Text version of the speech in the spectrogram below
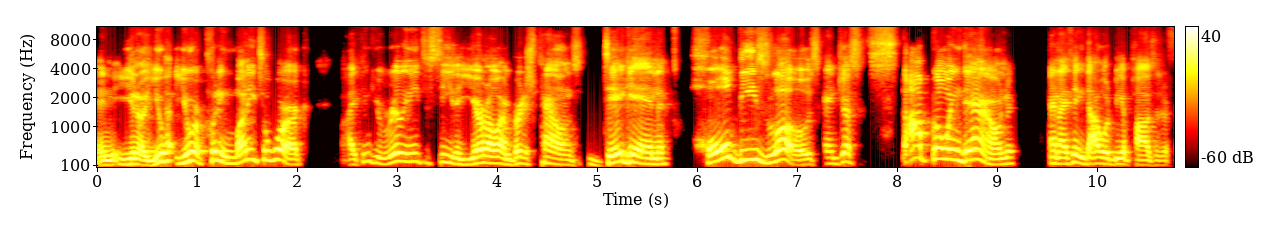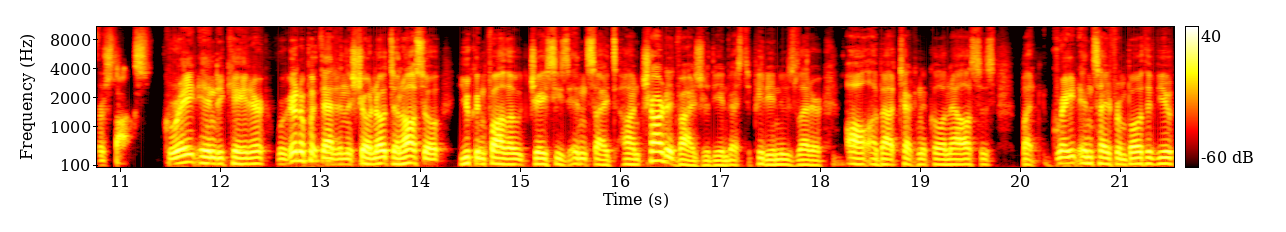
and you know you you are putting money to work, I think you really need to see the euro and British pounds dig in, hold these lows, and just stop going down and I think that would be a positive for stocks. Great indicator. We're going to put that in the show notes. And also, you can follow JC's insights on Chart Advisor, the Investopedia newsletter, all about technical analysis. But great insight from both of you.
